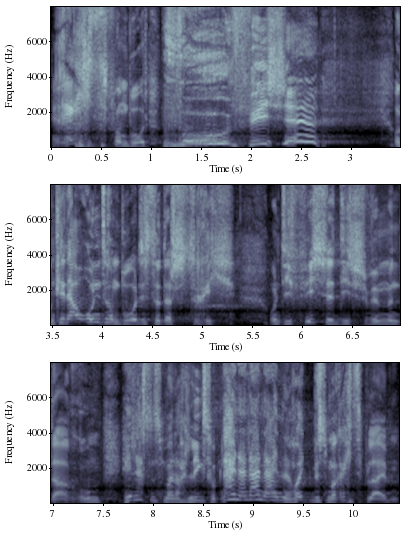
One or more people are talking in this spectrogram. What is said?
Rechts vom Boot, wo Fische? Und genau unterm Boot ist so der Strich. Und die Fische, die schwimmen da rum. Hey, lass uns mal nach links. Nein, nein, nein, nein, heute müssen wir rechts bleiben.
